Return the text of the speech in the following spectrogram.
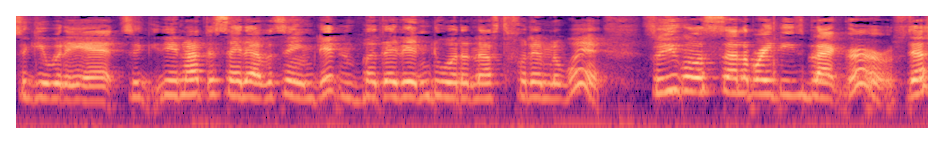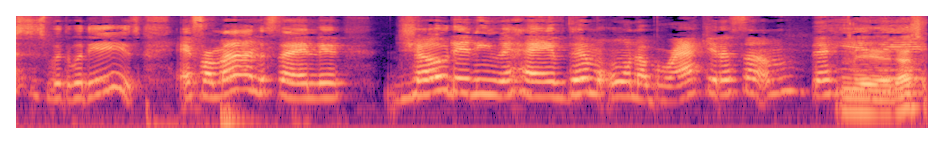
to get where they at. To, they're not to say that the other team didn't, but they didn't do it enough for them to win. So you're gonna celebrate these black girls. That's just what, what it is. And from my understanding, Joe didn't even have them on a bracket or something that he Yeah, did. that's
